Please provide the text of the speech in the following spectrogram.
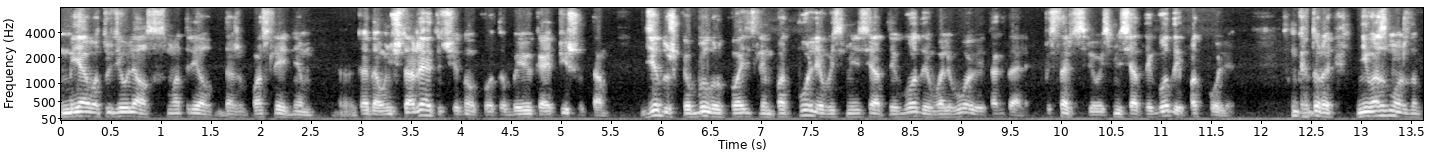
я вот удивлялся, смотрел даже в последнем, когда уничтожают очередного какого-то боевика и пишут там, дедушка был руководителем подполья в 80-е годы во Львове и так далее. Представьте себе, 80-е годы и подполье. которое невозможно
